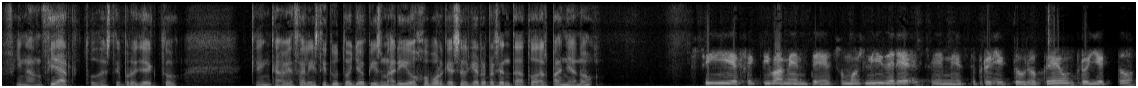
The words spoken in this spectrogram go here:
financiar todo este proyecto que encabeza el Instituto Llopis Marí. Ojo porque es el que representa a toda España, ¿no? Sí, efectivamente, somos líderes en este proyecto europeo, un proyecto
